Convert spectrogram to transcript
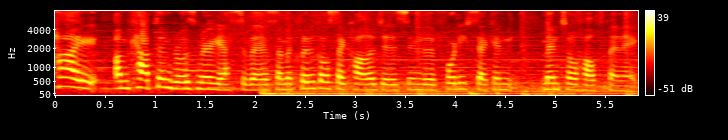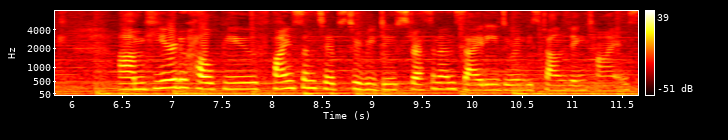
Hi, I'm Captain Rosemary Estevez. I'm a clinical psychologist in the 42nd Mental Health Clinic. I'm here to help you find some tips to reduce stress and anxiety during these challenging times.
